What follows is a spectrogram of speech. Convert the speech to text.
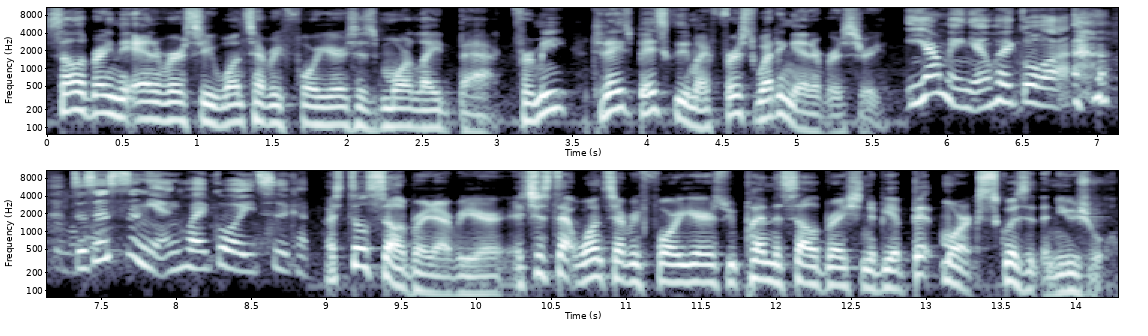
celebrating the anniversary once every four years is more laid back. For me, today's basically my first wedding anniversary. 一样每年会过啊，只是四年会过一次。可 I still celebrate every year. It's just that once every four years, we plan the celebration to be a bit more exquisite than usual.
